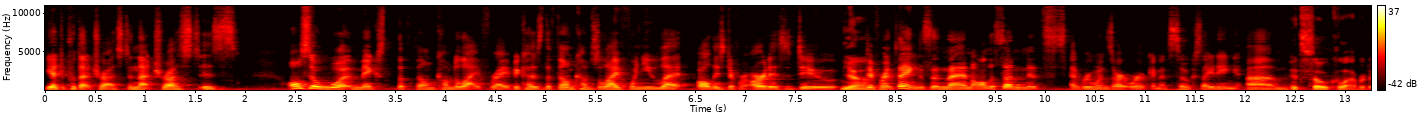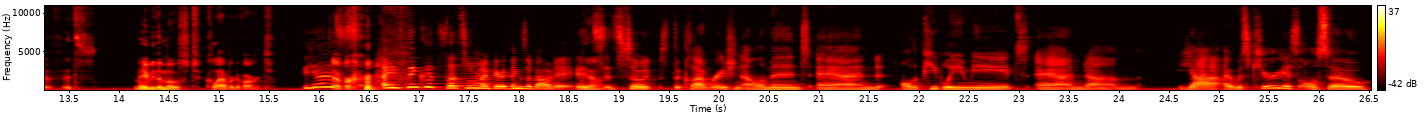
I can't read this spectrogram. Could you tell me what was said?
you had to put that trust, and that trust is also what makes the film come to life, right? Because the film comes to life when you let all these different artists do Yeah. different things, and then all of a sudden it's everyone's artwork, and it's so exciting. Um, it's so collaborative. It's maybe the most collaborative art. Yes, ever. I think that's that's one of my favorite things about it. It's Yeah. it's so it's the collaboration element and all the people you meet and um, yeah, I was curious also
